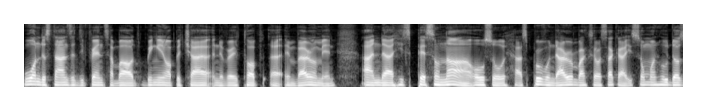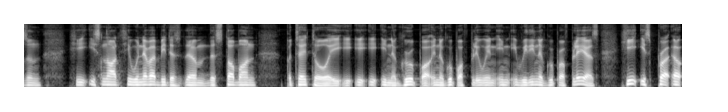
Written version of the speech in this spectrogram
who understands the difference about bringing up a child in a very tough uh, environment. And uh, his persona also has proven that Harry Wan-Bissaka is someone who doesn't, he is not, he will never be the, the, the stubborn potato in a group or in a group of in, in within a group of players. He is pro, a,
